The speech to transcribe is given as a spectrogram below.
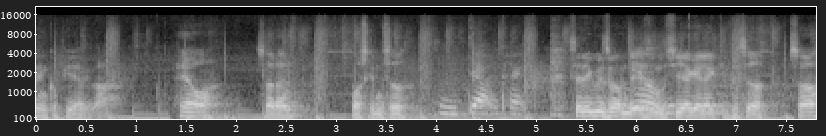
Den kopierer vi bare. Herover. Sådan. Hvor skal den sidde? Sådan der omkring. Ser det ikke ud som om det er sådan cirka rigtig placeret? Så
